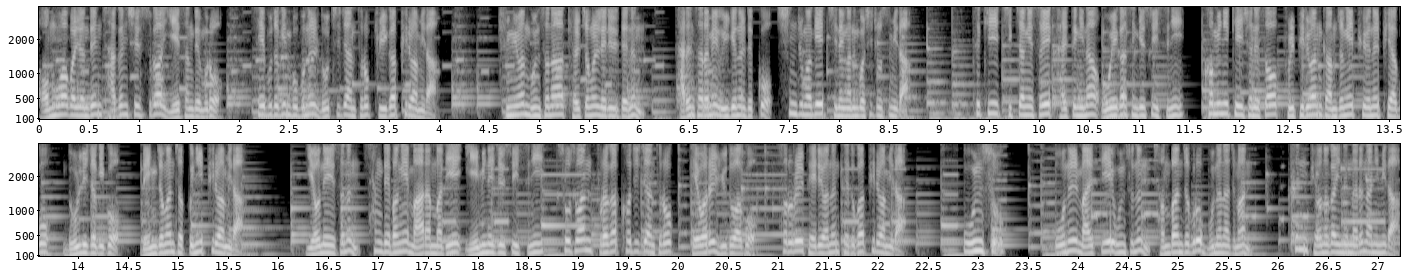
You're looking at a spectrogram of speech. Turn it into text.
업무와 관련된 작은 실수가 예상되므로 세부적인 부분을 놓치지 않도록 주의가 필요합니다. 중요한 문서나 결정을 내릴 때는 다른 사람의 의견을 듣고 신중하게 진행하는 것이 좋습니다. 특히 직장에서의 갈등이나 오해가 생길 수 있으니 커뮤니케이션에서 불필요한 감정의 표현을 피하고 논리적이고 냉정한 접근이 필요합니다. 연애에서는 상대방의 말 한마디에 예민해질 수 있으니 소소한 불화가 커지지 않도록 대화를 유도하고 서로를 배려하는 태도가 필요합니다. 운수. 오늘 말띠의 운수는 전반적으로 무난하지만 큰 변화가 있는 날은 아닙니다.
